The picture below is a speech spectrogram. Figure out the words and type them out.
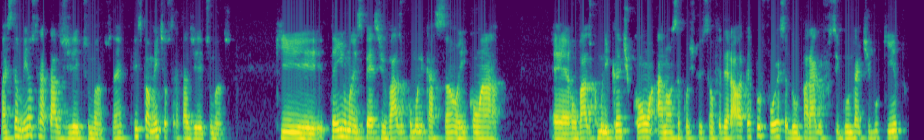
mas também aos tratados de direitos humanos, né? principalmente aos tratados de direitos humanos, que tem uma espécie de vaso comunicação aí com a é, um vaso comunicante com a nossa Constituição Federal, até por força do parágrafo 2 artigo 5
